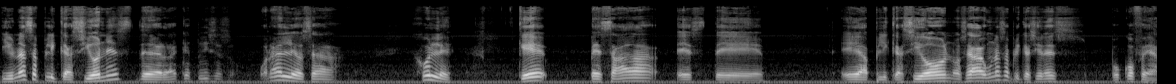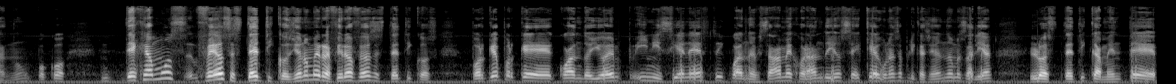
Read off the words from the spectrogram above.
Y unas aplicaciones, de verdad que tú dices, órale, o sea, híjole, qué pesada este eh, aplicación. O sea, unas aplicaciones poco feas, ¿no? Un poco... Dejamos feos estéticos, yo no me refiero a feos estéticos. ¿Por qué? Porque cuando yo em, inicié en esto y cuando estaba mejorando, yo sé que algunas aplicaciones no me salían lo estéticamente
